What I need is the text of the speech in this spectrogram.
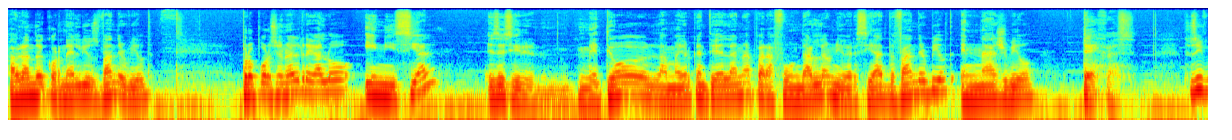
hablando de Cornelius Vanderbilt, proporcionó el regalo inicial, es decir, metió la mayor cantidad de lana para fundar la Universidad Vanderbilt en Nashville, Texas. Entonces,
